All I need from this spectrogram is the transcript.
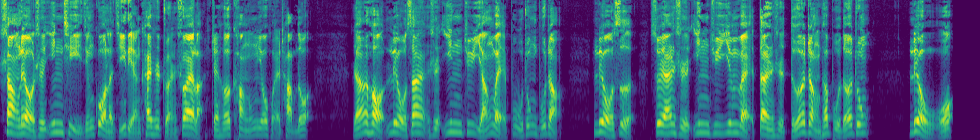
上六是阴气已经过了极点，开始转衰了，这和亢龙有悔差不多。”然后六三是阴居阳位不中不正，六四虽然是阴居阴位，但是得正它不得中。六五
